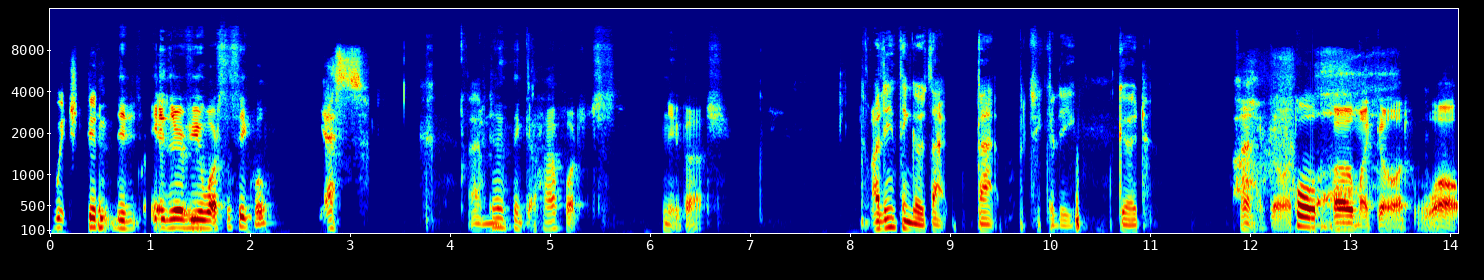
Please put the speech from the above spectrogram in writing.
which didn't. Did either of you watch the sequel? Yes. I Um, don't think I have watched New Batch. I didn't think it was that that particularly good. Oh my god. Oh. Oh my god. Whoa.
